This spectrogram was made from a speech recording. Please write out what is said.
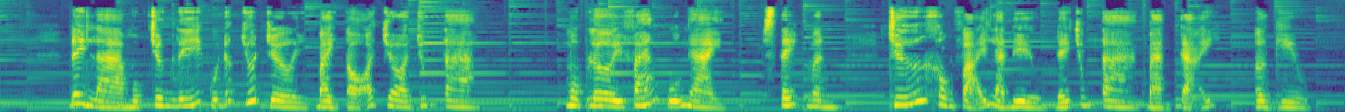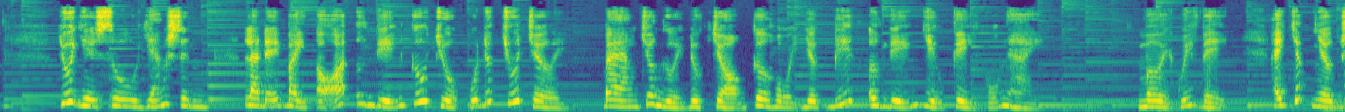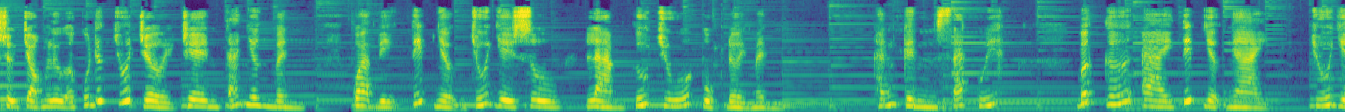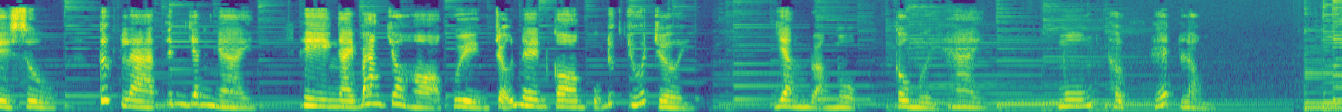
Đây là một chân lý của Đức Chúa Trời bày tỏ cho chúng ta. Một lời phán của Ngài, statement, chứ không phải là điều để chúng ta bàn cãi, argue. Chúa Giêsu Giáng sinh là để bày tỏ ơn điển cứu chuộc của Đức Chúa Trời ban cho người được chọn cơ hội nhận biết ơn điển diệu kỳ của Ngài. Mời quý vị hãy chấp nhận sự chọn lựa của Đức Chúa Trời trên cá nhân mình qua việc tiếp nhận Chúa Giêsu làm cứu Chúa cuộc đời mình. Thánh kinh xác quyết, bất cứ ai tiếp nhận Ngài, Chúa Giêsu, tức là tin danh Ngài, thì Ngài ban cho họ quyền trở nên con của Đức Chúa Trời. Văn đoạn 1 câu 12 Muốn thật hết lòng. thank you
